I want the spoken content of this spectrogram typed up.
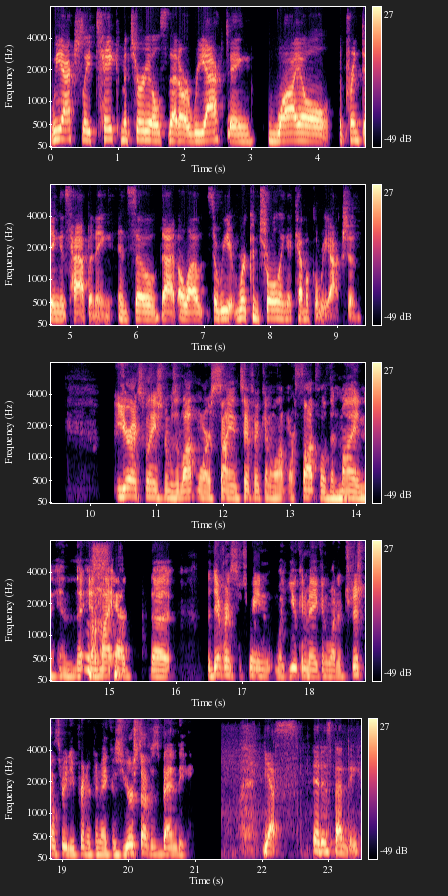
we actually take materials that are reacting while the printing is happening. And so that allows, so we, we're controlling a chemical reaction. Your explanation was a lot more scientific and a lot more thoughtful than mine. In, the, in my head, the, the difference between what you can make and what a traditional 3D printer can make is your stuff is bendy. Yes, it is bendy.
